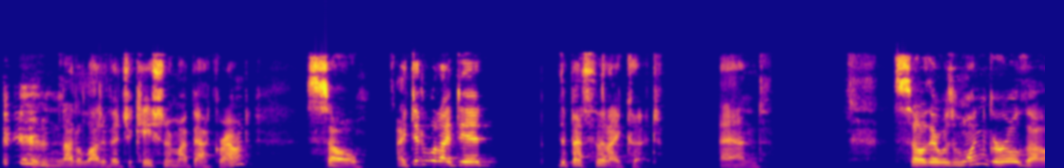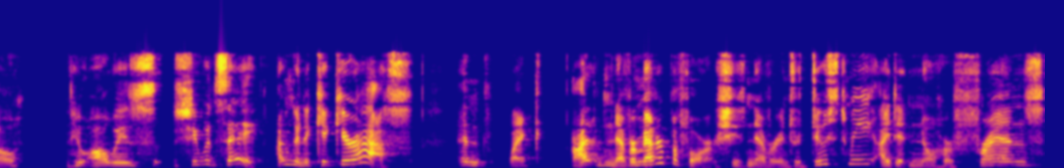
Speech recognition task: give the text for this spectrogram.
not a lot of education in my background. So I did what I did the best that I could. And so there was one girl, though, who always, she would say, I'm going to kick your ass. And like, I've never met her before. She's never introduced me. I didn't know her friends.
